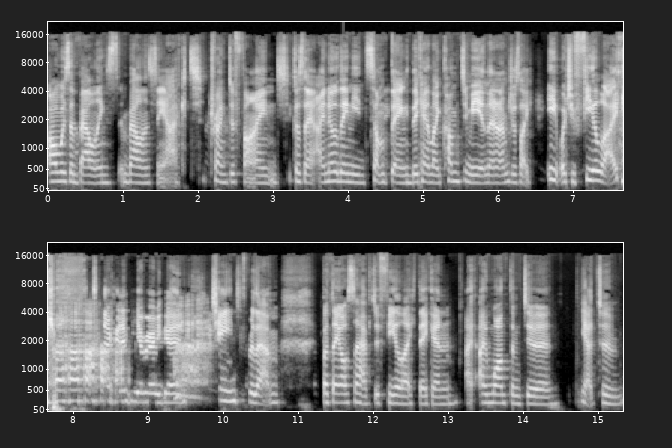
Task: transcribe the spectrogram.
always a balance balancing act trying to find because I, I, know they need something. They can like come to me and then i'm just like eat what you feel like. It's not going to be a very good change for them. But they also have to feel like they can I, I want them to yeah to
